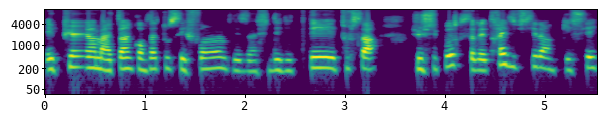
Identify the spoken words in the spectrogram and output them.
Et puis un matin, comme ça, tout s'effondre, les infidélités, tout ça. Je suppose que ça doit être très difficile à encaisser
